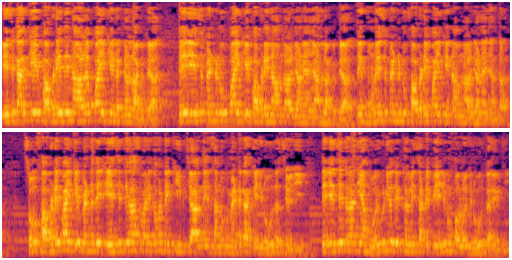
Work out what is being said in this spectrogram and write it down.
ਇਸ ਕਰਕੇ ਫਾਫੜੇ ਦੇ ਨਾਲ ਭਾਈ ਕੇ ਲੱਗਣ ਲੱਗ ਪਿਆ ਤੇ ਇਸ ਪਿੰਡ ਨੂੰ ਭਾਈ ਕੇ ਫਾਫੜੇ ਨਾਮ ਨਾਲ ਜਾਣਿਆ ਜਾਣ ਲੱਗ ਪਿਆ ਤੇ ਹੁਣ ਇਸ ਪਿੰਡ ਨੂੰ ਫਾਫੜੇ ਭਾਈ ਕੇ ਨਾਮ ਨਾਲ ਜਾਣਿਆ ਜਾਂਦਾ। ਸੋ ਫਾਫੜੇ ਭਾਈ ਕੇ ਪਿੰਡ ਦੇ ਇਸ ਇਤਿਹਾਸ ਬਾਰੇ ਤੁਹਾਡੇ ਕੀ ਵਿਚਾਰ ਨੇ, ਸਾਨੂੰ ਕਮੈਂਟ ਕਰਕੇ ਜਰੂਰ ਦੱਸਿਓ ਜੀ। ਤੇ ਇਸੇ ਤਰ੍ਹਾਂ ਦੀਆਂ ਹੋਰ ਵੀਡੀਓ ਦੇਖਣ ਲਈ ਸਾਡੇ ਪੇਜ ਨੂੰ ਫੋਲੋ ਜਰੂਰ ਕਰਿਓ ਜੀ।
